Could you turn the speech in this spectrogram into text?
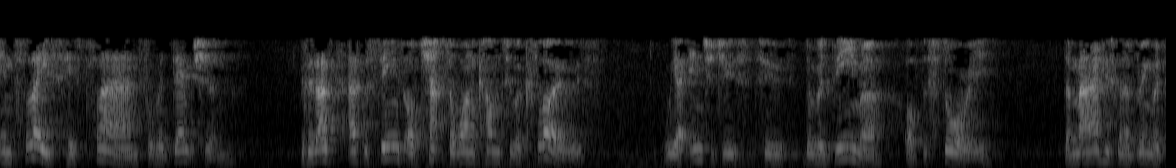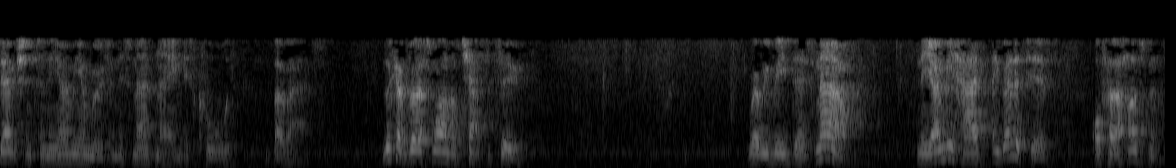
in place his plan for redemption. Because as, as the scenes of chapter 1 come to a close, we are introduced to the Redeemer of the story, the man who's going to bring redemption to Naomi and Ruth, and this man's name is called Boaz. Look at verse 1 of chapter 2, where we read this. Now, Naomi had a relative of her husband's,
